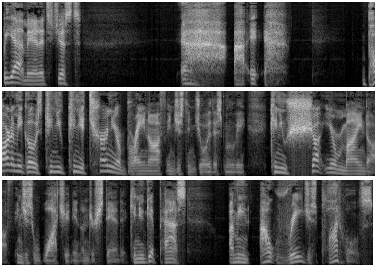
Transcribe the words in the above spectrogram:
But yeah, man, it's just. Uh, it, part of me goes can you can you turn your brain off and just enjoy this movie can you shut your mind off and just watch it and understand it can you get past I mean, outrageous plot holes,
